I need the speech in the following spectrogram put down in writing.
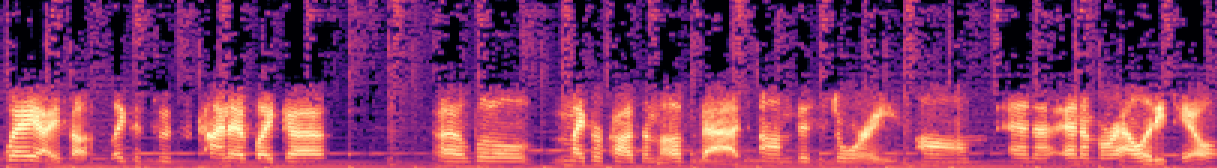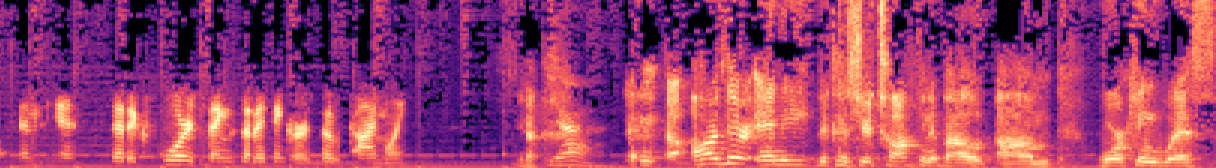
way, I felt like this was kind of like a a little microcosm of that, um, this story, um, and, a, and a morality tale and, and that explores things that I think are so timely. Yeah. Yeah. And uh, are there any, because you're talking about um, working with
